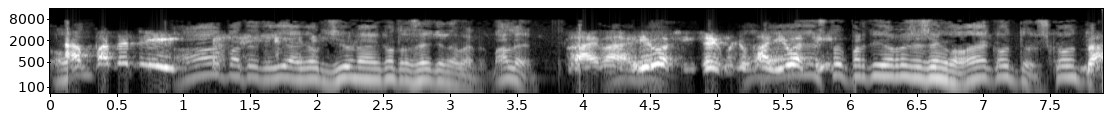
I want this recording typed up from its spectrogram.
hor- Apatetik. Ah, patetik, ia, gaur ziuna en kontra zeiken da ben. Vale. Bai, bai, iruazi, zei, mucho, bai, iruazi. Estok partido errez esengo, eh, kontuz, kontuz. Ba,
